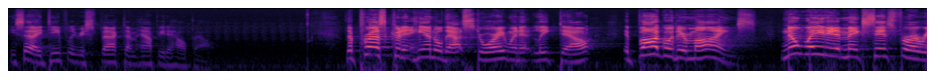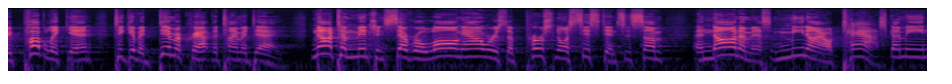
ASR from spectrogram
He said, I deeply respect, I'm happy to help out. The press couldn't handle that story when it leaked out. It boggled their minds. No way did it make sense for a Republican to give a Democrat the time of day, not to mention several long hours of personal assistance in some anonymous, menial task. I mean,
